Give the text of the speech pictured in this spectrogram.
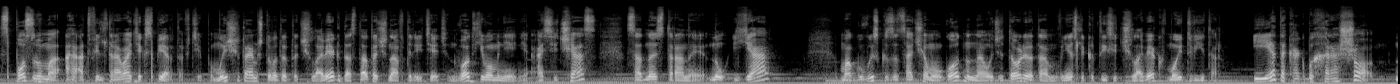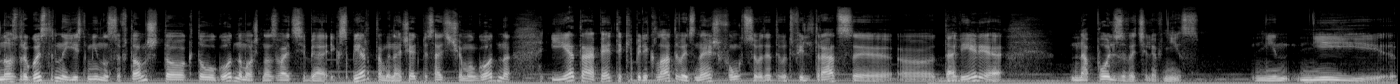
способом отфильтровать экспертов. Типа, мы считаем, что вот этот человек достаточно авторитетен. Вот его мнение. А сейчас, с одной стороны, ну, я могу высказаться о чем угодно на аудиторию там в несколько тысяч человек в мой твиттер. И это как бы хорошо. Но с другой стороны, есть минусы в том, что кто угодно может назвать себя экспертом и начать писать о чем угодно. И это опять-таки перекладывает, знаешь, функцию вот этой вот фильтрации э, доверия на пользователя вниз. Не, не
